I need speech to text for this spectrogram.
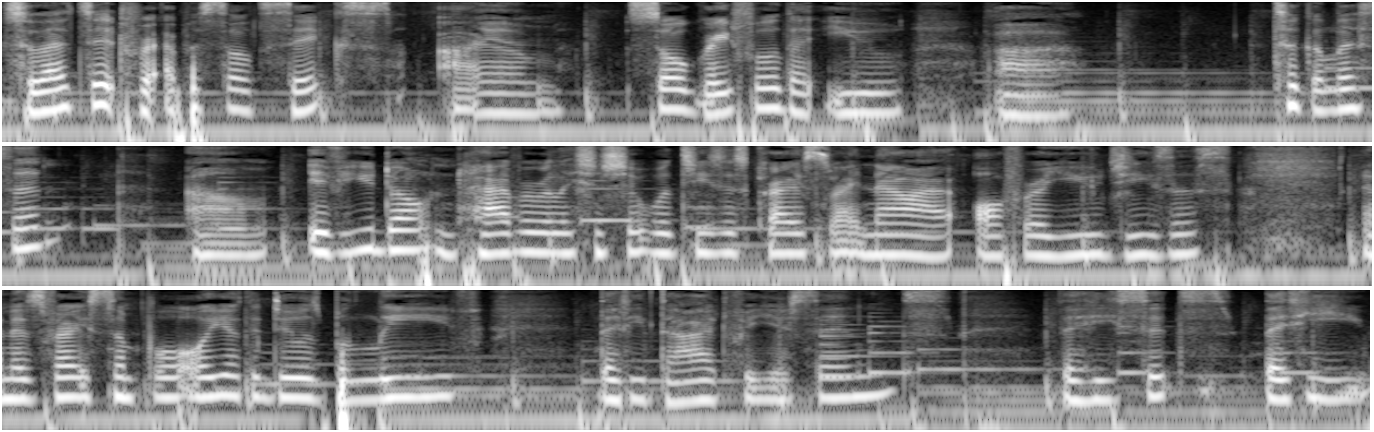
So that's it for episode six. I am so grateful that you uh, took a listen. Um, if you don't have a relationship with Jesus Christ right now, I offer you Jesus. And it's very simple. All you have to do is believe that He died for your sins that he sits, that he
